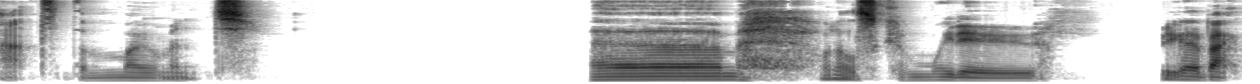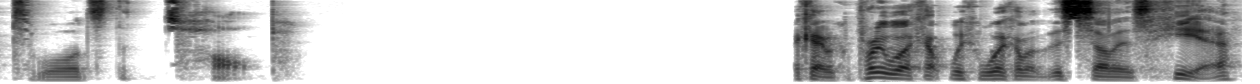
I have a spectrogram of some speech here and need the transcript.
at the moment. Um, what else can we do? We go back towards the top. Okay, we can probably work out we can work out what this cell is here.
